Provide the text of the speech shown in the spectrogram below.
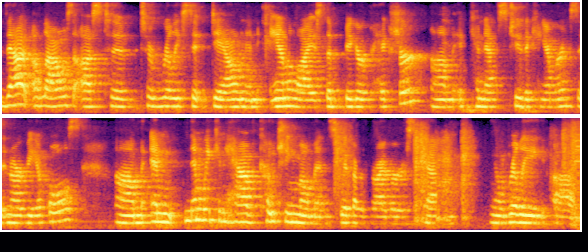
that allows us to to really sit down and analyze the bigger picture. Um, it connects to the cameras in our vehicles. Um, and then we can have coaching moments with our drivers and you know really uh,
